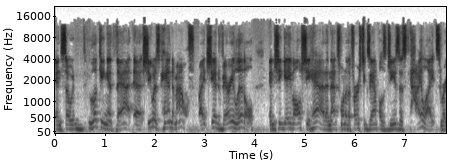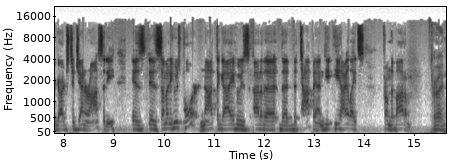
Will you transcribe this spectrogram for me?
And so, looking at that, uh, she was hand to mouth, right? She had very little, and she gave all she had, and that's one of the first examples Jesus highlights in regards to generosity. Is is somebody who's poor, not the guy who's out of the the, the top end. He, he highlights from the bottom. Right.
